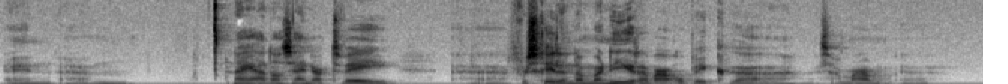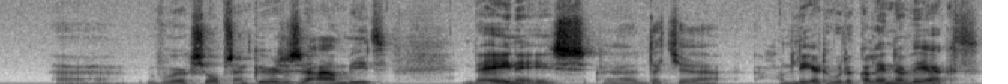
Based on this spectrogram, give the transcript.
En ehm, nou ja, dan zijn er twee uh, verschillende manieren waarop ik uh, zeg maar, workshops en cursussen aanbied. De ene is dat je gewoon leert hoe de kalender werkt.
